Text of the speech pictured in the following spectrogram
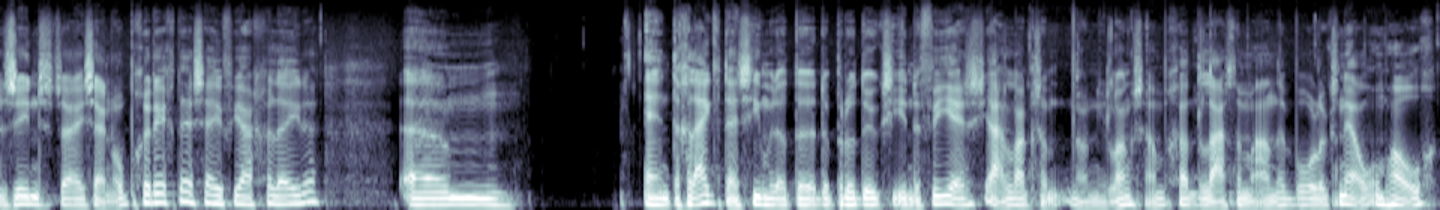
sinds zij zijn opgericht, hè, zeven jaar geleden. Um, en tegelijkertijd zien we dat de, de productie in de VS, ja, langzaam, nou niet langzaam, gaat de laatste maanden behoorlijk snel omhoog.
